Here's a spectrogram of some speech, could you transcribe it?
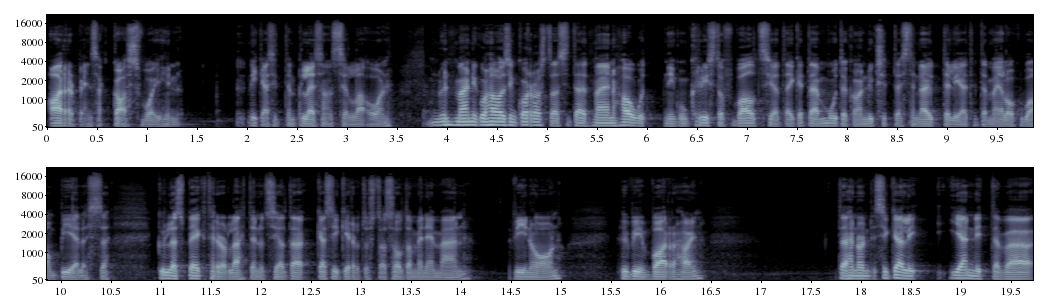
arpensa kasvoihin, mikä sitten Pleasancella on. Nyt mä niin haluaisin korostaa sitä, että mä en hauku niin Christoph Waltzia tai ketään muutakaan yksittäistä näyttelijää, että tämä elokuva on pielessä. Kyllä Spectre on lähtenyt sieltä käsikirjoitustasolta menemään vinoon hyvin varhain. Tähän on sikäli jännittävää,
